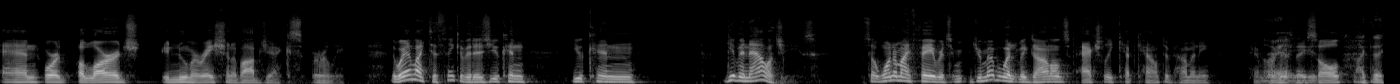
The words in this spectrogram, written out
and or a large enumeration of objects early. The way I like to think of it is you can, you can give analogies. So one of my favorites, do you remember when McDonald's actually kept count of how many oh, hamburgers oh, yeah, they sold? Like the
